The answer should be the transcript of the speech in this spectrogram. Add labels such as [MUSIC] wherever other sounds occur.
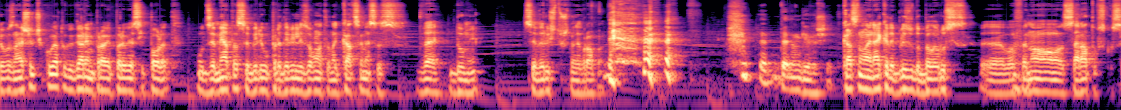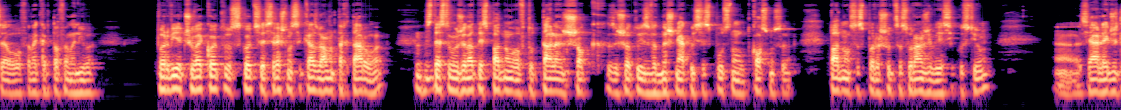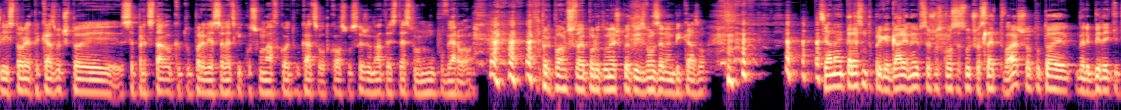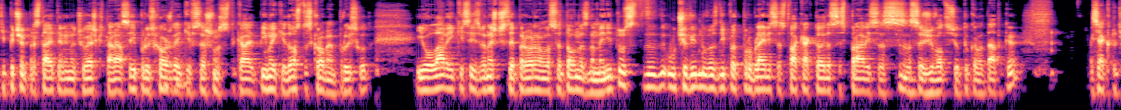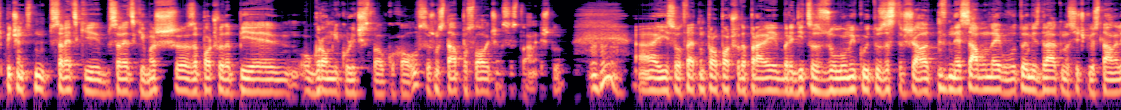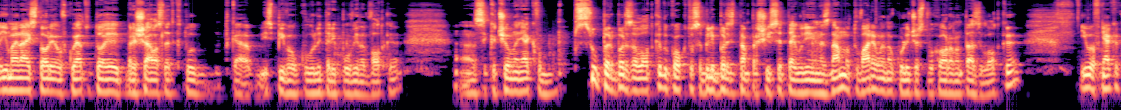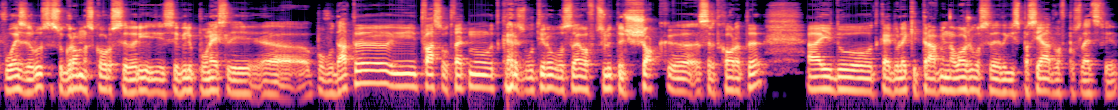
Любо, знаеш ли, че когато Гагарин прави първия си полет, от Земята са били определили зоната на кацане с две думи Северо-Источна Европа. [LAUGHS] They don't give a shit. Кацнала е някъде близо до Беларус, е, в едно саратовско село, в една картофена нива. Първият човек, който, с който се е срещнал, се казва Ана Тахтарова. Естествено, жената е изпаднала в тотален шок, защото изведнъж някой се е спуснал от космоса, паднал с парашут с оранжевия си костюм. Сега allegedly историята казва, че той се представил като първия съветски космонавт, който каца от космоса. Жената естествено не му повярвала. [LAUGHS] Предполагам, че това е първото нещо, което извънземен би казал. Сега най-интересното при Гагарина е всъщност какво се случва след това, защото той, нали, бидейки типичен представител на човешката раса и произхождайки всъщност така, имайки доста скромен происход, и олавайки се изведнъж, че се е превърнал в световна знаменитост, очевидно възникват проблеми с това как той да се справи с, с живота си от тук нататък. Сега като типичен съветски, съветски мъж започва да пие огромни количества алкохол. Всъщност става пословичен с това нещо. Uh-huh. А, и съответно почва да прави редица зулуми, които застрашават не само неговото, ами здравето на всички останали. Има една история, в която той решава след като така, изпива около литър и половина водка се качил на някаква супер бърза лодка, доколкото са били бързи там през 60-те години, не знам, натоварил едно количество хора на тази лодка и в някакво езеро с огромна скорост се, се били понесли а, по водата и това съответно така резултирало освен в абсолютен шок а, сред хората, а и до, така, и до леки травми, наложило се да ги спасяват в последствие.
